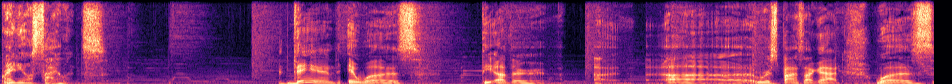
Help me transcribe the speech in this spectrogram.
radio silence. Then it was the other uh, uh, response I got was,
